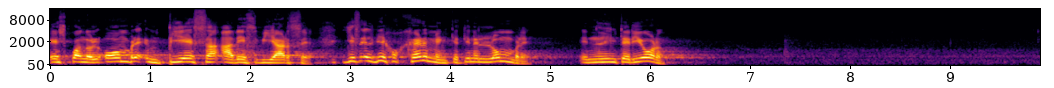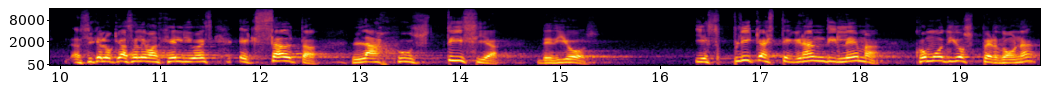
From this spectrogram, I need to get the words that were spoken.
es cuando el hombre empieza a desviarse. Y es el viejo germen que tiene el hombre en el interior. Así que lo que hace el Evangelio es exalta la justicia de Dios y explica este gran dilema, cómo Dios perdona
